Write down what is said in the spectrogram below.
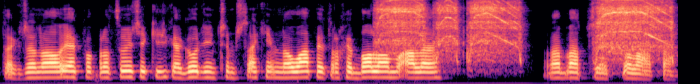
Także no, jak popracujecie kilka godzin czymś takim, no łapy trochę bolą, ale zobaczcie jak to lata.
